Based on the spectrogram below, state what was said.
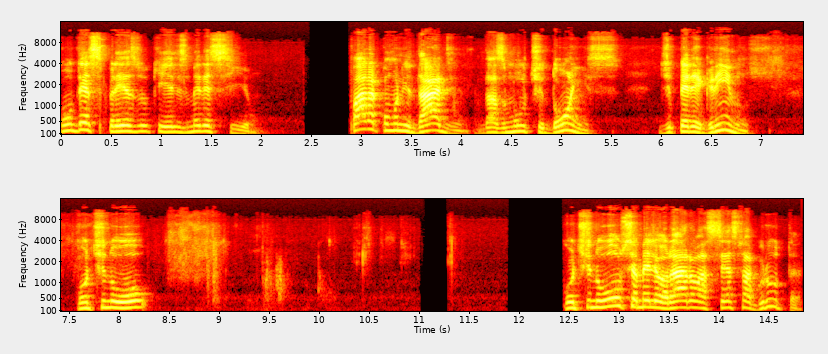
com o desprezo que eles mereciam. Para a comunidade das multidões de peregrinos, continuou continuou-se a melhorar o acesso à gruta,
